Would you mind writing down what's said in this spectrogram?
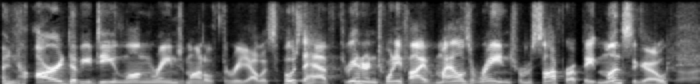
an RWD long range Model 3. I was supposed to have 325 miles of range from a software update months ago, oh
